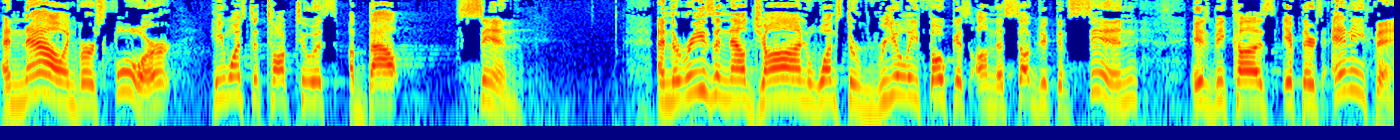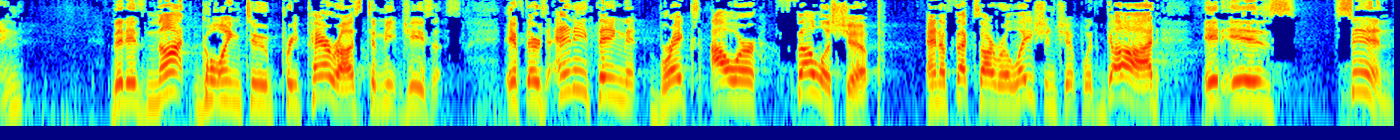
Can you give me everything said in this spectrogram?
And now in verse 4, he wants to talk to us about sin. And the reason now John wants to really focus on the subject of sin is because if there's anything that is not going to prepare us to meet Jesus, if there's anything that breaks our fellowship and affects our relationship with God, it is sin.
